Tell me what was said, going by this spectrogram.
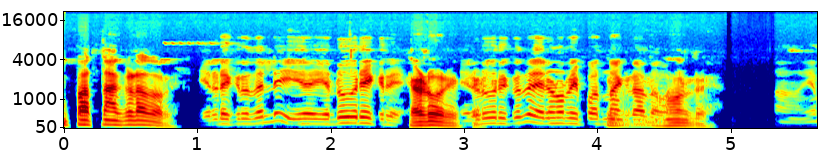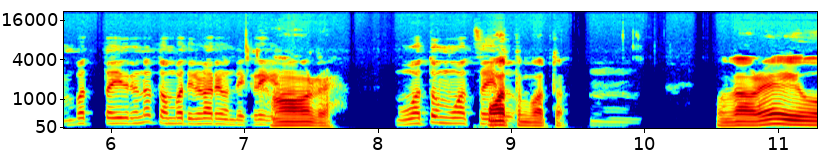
ಇಪ್ಪತ್ನಾಲ್ಕು ಗಿಡ ಅದಾವ್ರಿ ಎರಡು ಎಕರೆದಲ್ಲಿ ಎರಡೂವರೆ ಎಕರೆ. ಎರಡೂವರೆ ಎಕರೆ. ಎರಡೂವರೆ ಎಕರೆ ಎರಡ್ನೂರ ಇಪ್ಪತ್ನಾಲ್ಕು ಗಿಡ ಅದಾವ. ಹ್ಞೂ ರೀ ಎಂಬತ್ತೈದರಿಂದ ತೊಂಬತ್ತು ಗಿಡ ರೀ ಒಂದು ಎಕರೆಗೆ. ಹ್ಞೂ ರೀ ಮೂವತ್ತು ಮೂವತ್ತು ಮೂವತ್ತು ಮೂವತ್ತು ಹ್ಮ್ ಒಂದವ್ರಿ ಇವು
